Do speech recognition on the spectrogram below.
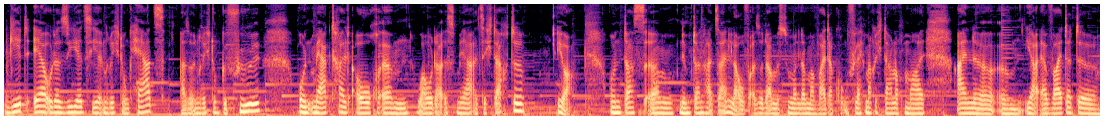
geht er oder sie jetzt hier in Richtung Herz, also in Richtung Gefühl und merkt halt auch, ähm, wow, da ist mehr als ich dachte. Ja, und das ähm, nimmt dann halt seinen Lauf. Also da müsste man dann mal weiter gucken. Vielleicht mache ich da noch mal eine ähm, ja, erweiterte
